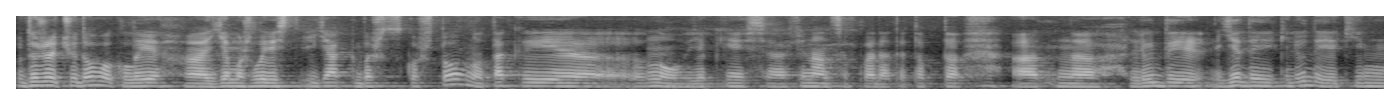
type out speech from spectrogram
дуже чудово, коли е, є можливість як безкоштовно, так і е, ну, якісь е, фінанси вкладати. Тобто люди, є деякі люди, яким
